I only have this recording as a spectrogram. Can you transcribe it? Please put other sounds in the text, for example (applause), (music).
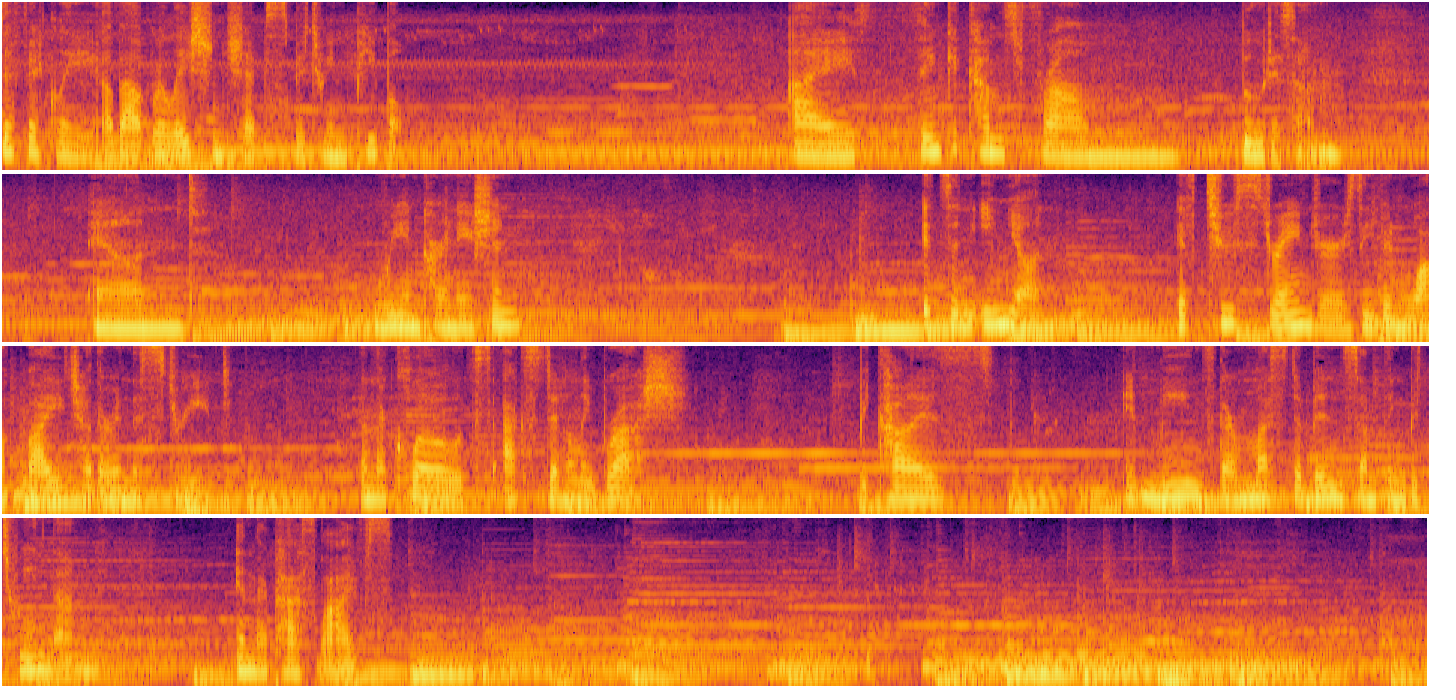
specifically about relationships between people. I think it comes from Buddhism and reincarnation. It's an inyan. If two strangers even walk by each other in the street and their clothes accidentally brush, because it means there must have been something between them in their past lives.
